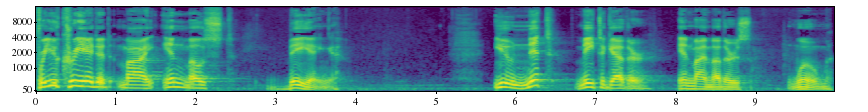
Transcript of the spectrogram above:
For you created my inmost being. You knit me together in my mother's womb.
